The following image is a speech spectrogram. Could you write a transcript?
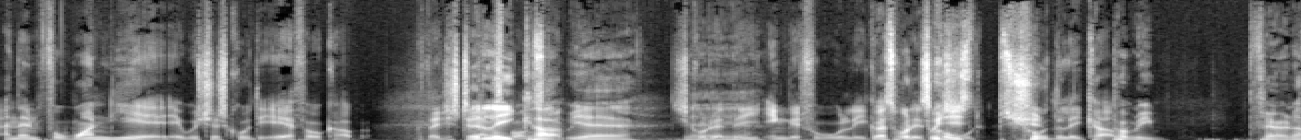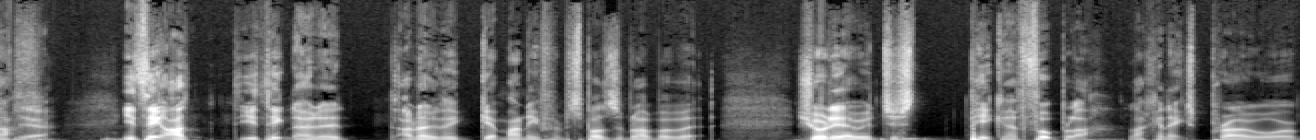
and then for one year it was just called the EFL Cup. They just The have a League sponsor. Cup, yeah. Just yeah, called it yeah. the English Football League. That's what it's Which called. Called the League Cup. probably fair enough. Yeah. You think I? You think though? That I know they get money from sponsor, blah blah, but surely they would just pick a footballer like an ex-pro or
